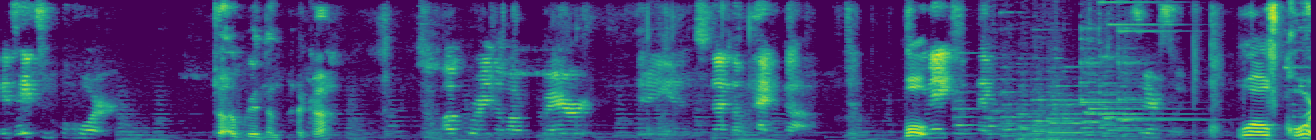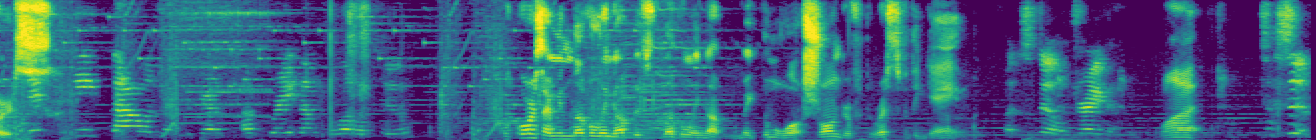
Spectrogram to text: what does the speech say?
It takes more To upgrade them Pekka? to upgrade the barbarians than the Pekka. To Well, make the Pekka. Seriously. well, of course. 50,000 to just upgrade them to level 2. Of course, I mean, leveling up is leveling up. Make them a lot stronger for the rest of the game. Still, Dragon. What? Does it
